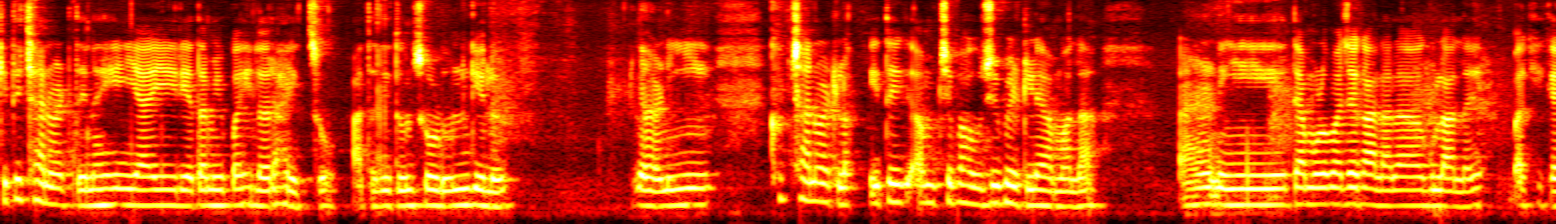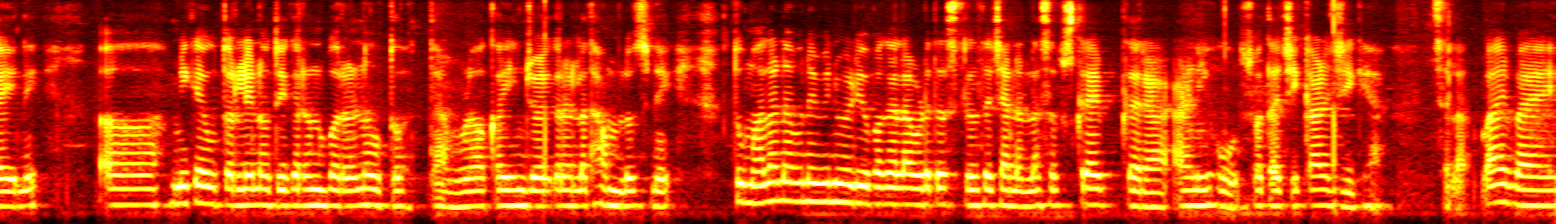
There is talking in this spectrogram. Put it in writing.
किती छान वाटते ना हे या एरियात आम्ही पहिलं राहायचो. आता तिथून सोडून गेलो. आणि खूप छान वाटलं. इथे आमचे भाऊजी भेटले आम्हाला. आणि त्यामुळं माझ्या गालाला गुलाल आहे बाकी काही नाही. मी काही उतरले नव्हते कारण बरं नव्हतं. त्यामुळं काही एन्जॉय करायला थांबलोच नाही. तुम्हाला नवनवीन व्हिडिओ बघायला आवडत असतील तर चॅनलला सबस्क्राईब करा. आणि हो स्वतःची काळजी घ्या. चला बाय बाय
